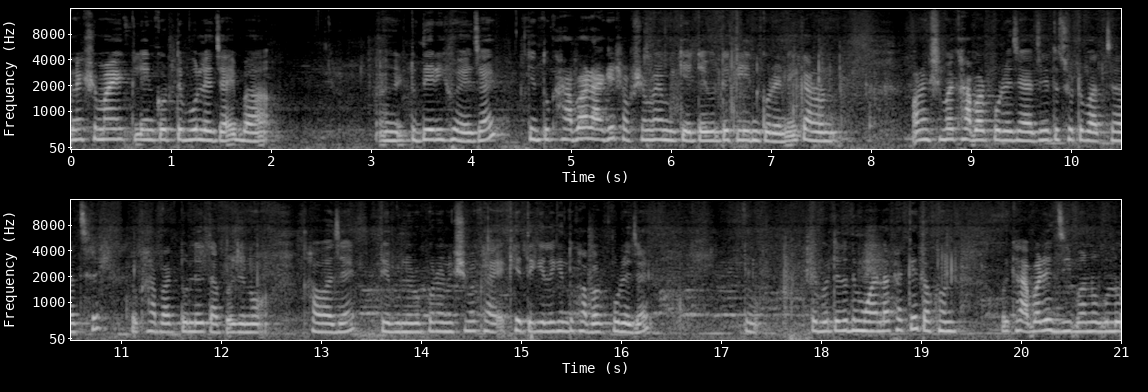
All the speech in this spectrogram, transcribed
অনেক সময় ক্লিন করতে ভুলে যাই বা একটু দেরি হয়ে যায়। কিন্তু খাবার আগে সবসময় আমি কে টেবিলটা ক্লিন করে নিই, কারণ অনেক সময় খাবার পড়ে যায়, যেহেতু ছোটো বাচ্চা আছে, তো খাবার তুলে তারপর যেন খাওয়া যায়। টেবিলের উপর অনেক সময় খায়, খেতে গেলে কিন্তু খাবার পড়ে যায়। তো টেবিলটা যদি ময়লা থাকে, তখন ওই খাবারের জীবাণুগুলো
